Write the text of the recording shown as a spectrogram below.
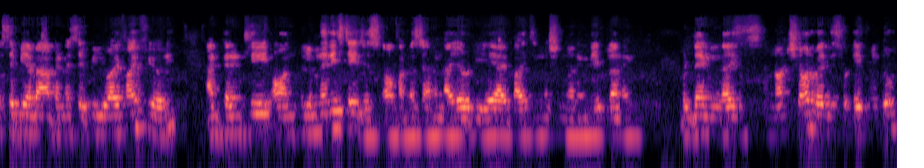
SAP ABAP and SAP UI5 Fiori, and currently on preliminary stages of understanding IoT, AI, Python, machine learning, deep learning. But then, guys, I'm not sure where this would take me to,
